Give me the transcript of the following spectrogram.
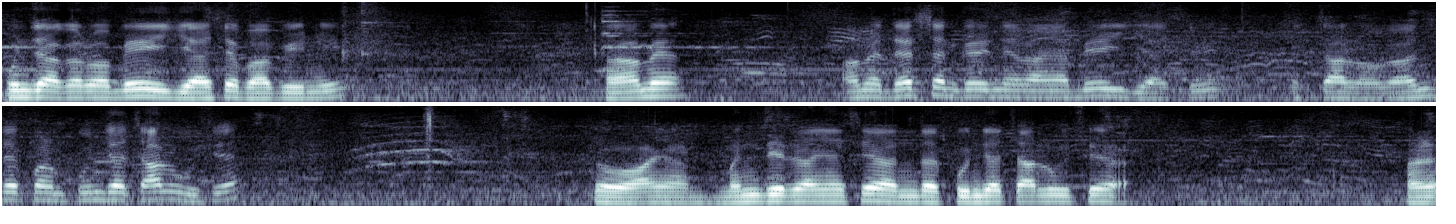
પૂજા કરવા બેસી ગયા છે ભાભીની. અમે અમે દર્શન કરીને અહીંયા બેસી ગયા છીએ. તો ચાલો હવે અંદર પણ પૂજા ચાલુ છે. તો અહીંયા મંદિર અહીંયા છે અંદર પૂજા ચાલુ છે. અને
